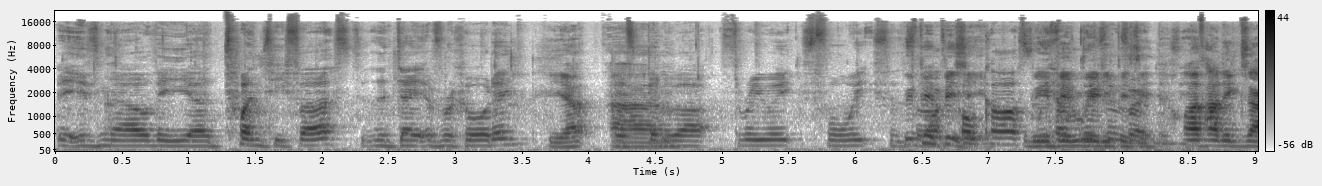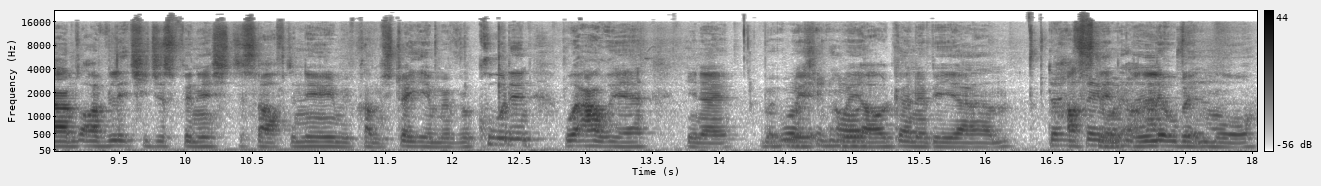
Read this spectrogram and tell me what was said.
It is now the uh, 21st, the date of recording. yeah, It's been um, about three weeks, four weeks since We've been busy. podcast. We've We been have- really we've busy. very I've had exams. I've literally just finished this afternoon. We've come straight in with recording. We're out here. You know, We're we, working we are going to be um, hustling a little bit more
